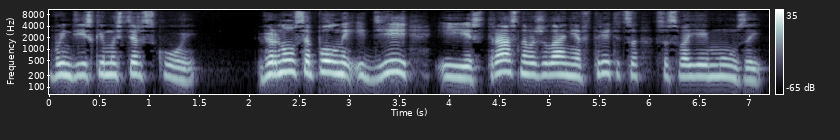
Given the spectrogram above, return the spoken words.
в индийской мастерской. Вернулся полный идей и страстного желания встретиться со своей музой.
